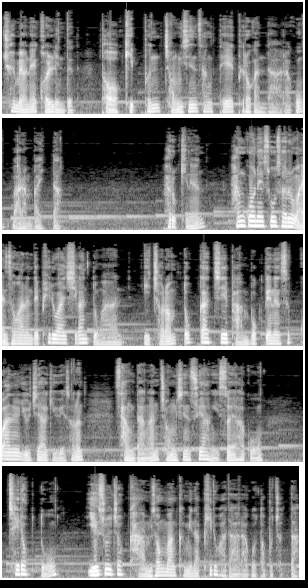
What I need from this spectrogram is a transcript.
최면에 걸린 듯 더 깊은 정신 상태에 들어간다 라고 말한 바 있다. 하루키는 한 권의 소설을 완성하는 데 필요한 시간 동안 이처럼 똑같이 반복되는 습관을 유지하기 위해서는 상당한 정신 수양이 있어야 하고 체력도 예술적 감성만큼이나 필요하다라고 덧붙였다.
